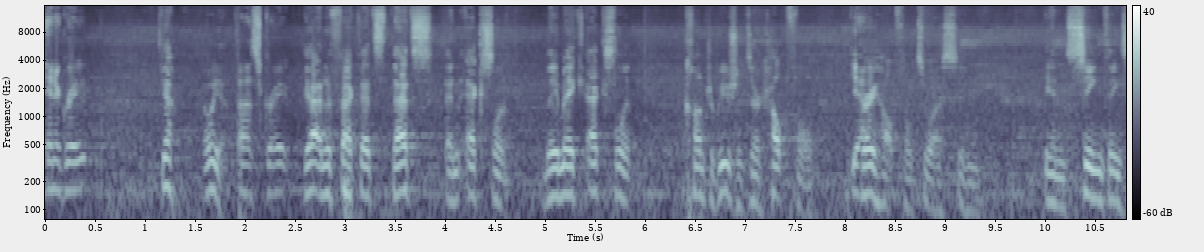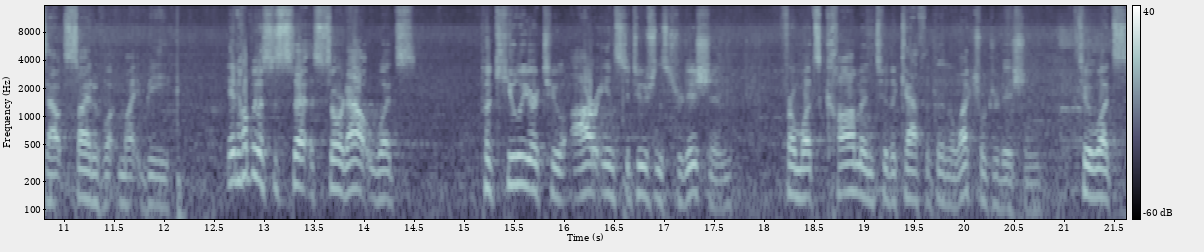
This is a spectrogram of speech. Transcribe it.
Integrate. Oh yeah. That's great. Yeah, and in fact, that's that's an excellent. They make excellent contributions. They're helpful, Yeah. very helpful to us in in seeing things outside of what might be, and helping us to se- sort out what's peculiar to our institution's tradition from what's common to the Catholic intellectual tradition to what's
